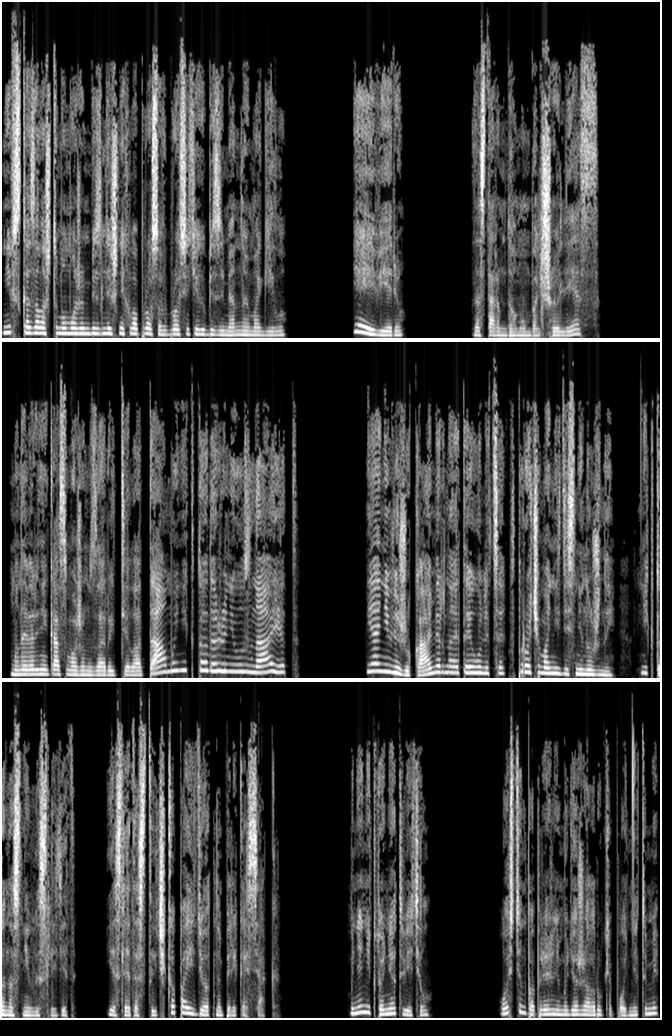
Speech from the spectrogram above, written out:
Нив сказала, что мы можем без лишних вопросов бросить их в безымянную могилу. Я ей верю. За старым домом большой лес. Мы наверняка сможем зарыть тела там, и никто даже не узнает. Я не вижу камер на этой улице, впрочем, они здесь не нужны. Никто нас не выследит, если эта стычка пойдет наперекосяк. Мне никто не ответил. Остин по-прежнему держал руки поднятыми,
